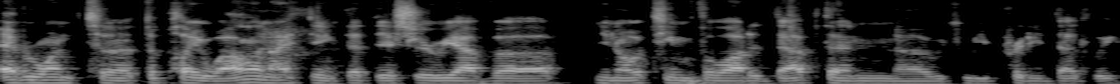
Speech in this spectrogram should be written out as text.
everyone to to play well. And I think that this year we have a you know a team with a lot of depth, and uh, we can be pretty deadly.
